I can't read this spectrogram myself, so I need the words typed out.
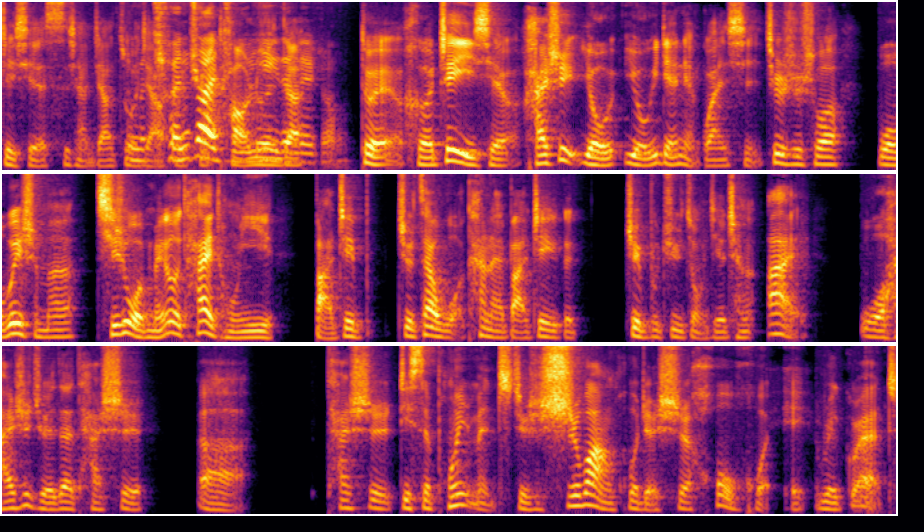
这些思想家作家会去讨论的，对，和这一些还是有有一点点关系。就是说我为什么其实我没有太同意把这部就在我看来把这个这部剧总结成爱，我还是觉得它是呃。它是 disappointment，就是失望或者是后悔 regret。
